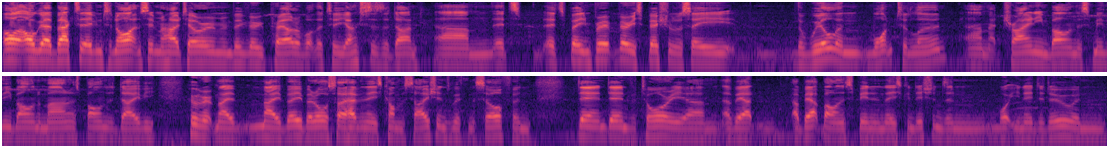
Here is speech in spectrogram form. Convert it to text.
I'll, I'll, go back to even tonight and sit in my hotel room and be very proud of what the two youngsters have done. Um, it's it's been very special to see the will and want to learn um, at training, bowling to Smithy, bowling to Marnus, bowling to Davey, whoever it may may be, but also having these conversations with myself and Dan Dan Vettori um, about about bowling spin in these conditions and what you need to do and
